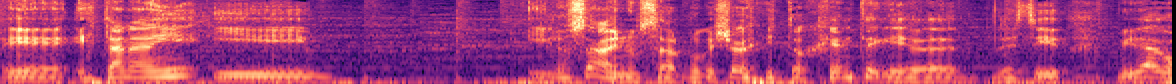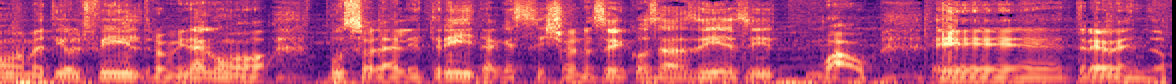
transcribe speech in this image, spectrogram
están ahí y y lo saben usar, porque yo he visto gente que decir, mirá cómo metió el filtro, mirá cómo puso la letrita, qué sé yo, no sé, cosas así, decir, wow, eh, tremendo.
